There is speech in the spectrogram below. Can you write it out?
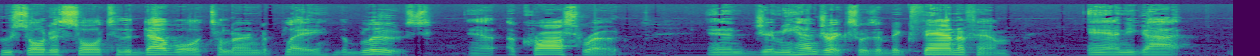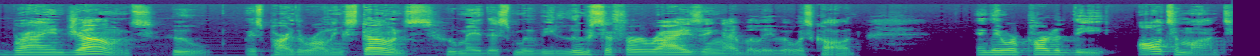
who sold his soul to the devil to learn to play the blues at a crossroad and Jimi Hendrix was a big fan of him. And you got Brian Jones, who is part of the Rolling Stones, who made this movie Lucifer Rising, I believe it was called. And they were part of the Altamont,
